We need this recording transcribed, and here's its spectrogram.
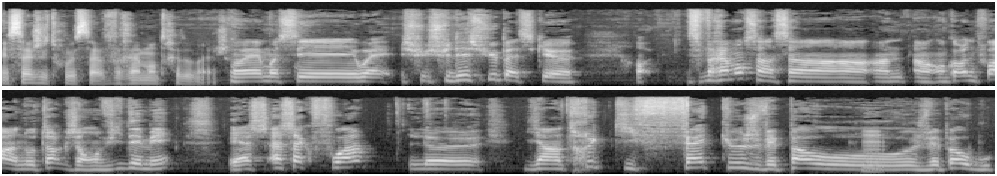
Et ça, j'ai trouvé ça vraiment très dommage. Ouais, moi c'est ouais, je, suis- déçu parce que c'est vraiment c'est un, un- un- encore une fois un auteur que j'ai envie d'aimer et à, ch- à chaque fois le il y a un truc qui fait que je vais pas au je vais pas au bout.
